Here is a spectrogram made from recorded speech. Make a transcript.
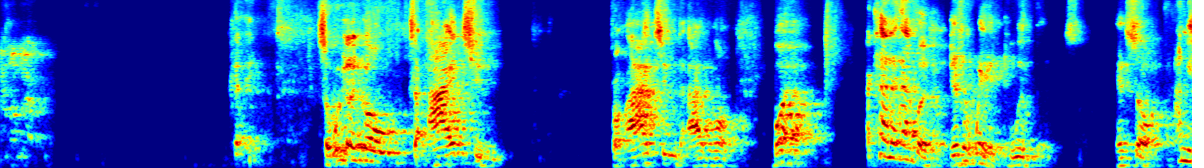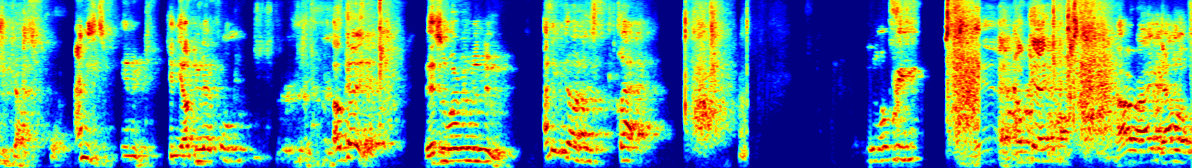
am American. Okay, so we're gonna go to I too, from I to I belong. But I kind of have a different way of doing things. And so I need y'all support. I need some energy. Can y'all do that for me? Okay, this is what we're gonna do. I need y'all just clap. You know what I mean? Yeah, okay. All right, y'all,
